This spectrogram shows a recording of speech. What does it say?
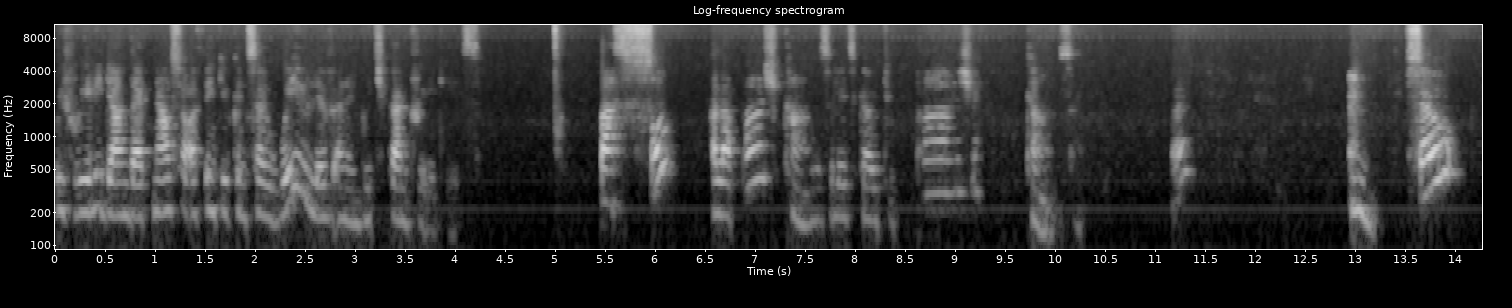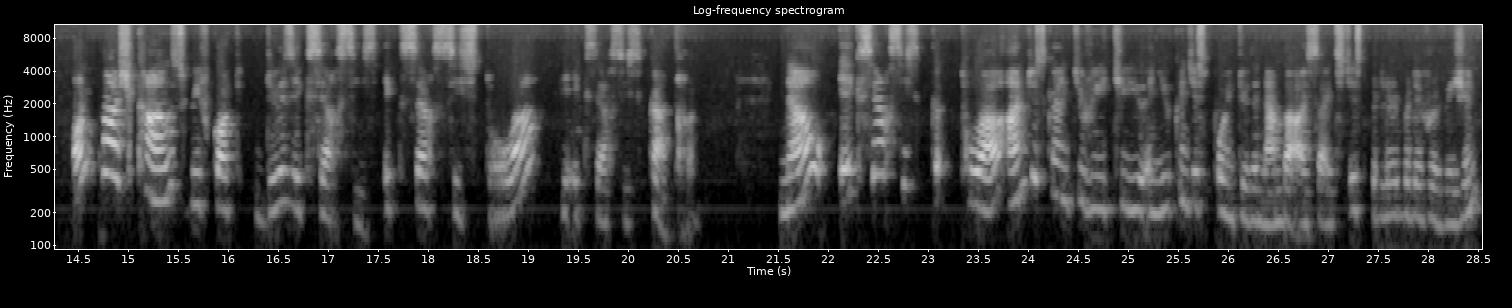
we've really done that now. So I think you can say where you live and in which country it is. Passons à la page 15. Let's go to page 15. Right? so on page 15, we've got deux exercices, exercice 3 et exercice 4. Now, exercise 3, I'm just going to read to you and you can just point to the number I say. It's just a little bit of revision.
